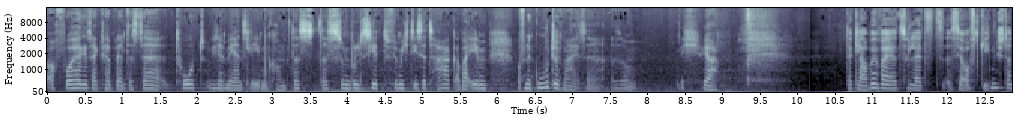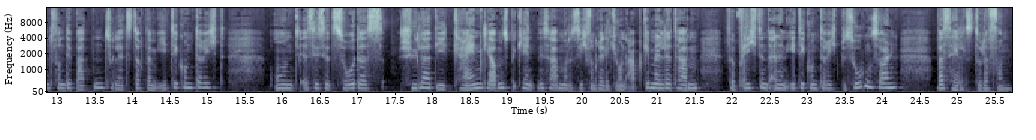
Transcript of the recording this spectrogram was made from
auch vorher gesagt habe, dass der Tod wieder mehr ins Leben kommt, das, das symbolisiert für mich dieser Tag, aber eben auf eine gute Weise. Also ich, ja. Der Glaube war ja zuletzt sehr oft Gegenstand von Debatten, zuletzt auch beim Ethikunterricht. Und es ist jetzt so, dass Schüler, die kein Glaubensbekenntnis haben oder sich von Religion abgemeldet haben, verpflichtend einen Ethikunterricht besuchen sollen. Was hältst du davon?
